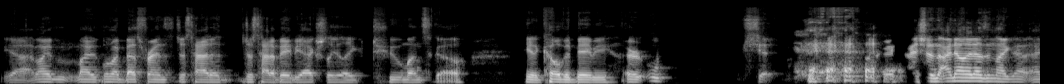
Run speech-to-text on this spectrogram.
yeah, my my one of my best friends just had a just had a baby actually like two months ago. He had a COVID baby or ooh, shit. I shouldn't. I know it doesn't like. I,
